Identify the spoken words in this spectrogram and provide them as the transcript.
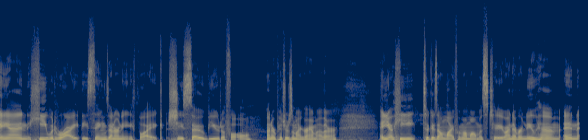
and he would write these things underneath like she's so beautiful under pictures of my grandmother. And you know, he took his own life when my mom was two. I never knew him. And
